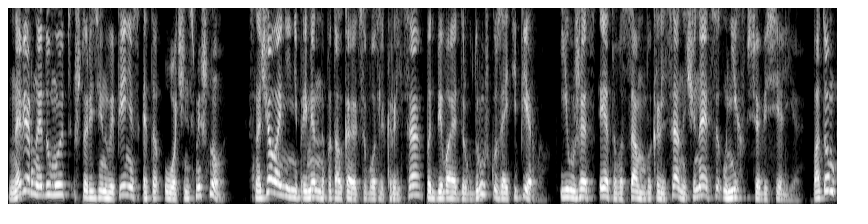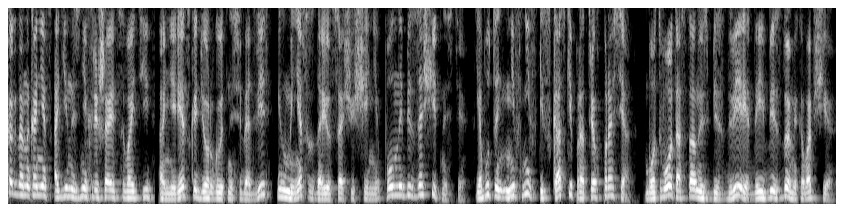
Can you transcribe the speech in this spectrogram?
Наверное, думают, что резиновый пенис – это очень смешно. Сначала они непременно потолкаются возле крыльца, подбивая друг дружку зайти первым. И уже с этого самого крыльца начинается у них все веселье. Потом, когда наконец один из них решается войти, они резко дергают на себя дверь, и у меня создается ощущение полной беззащитности. Я будто ниф-ниф из сказки про трех поросят. Вот-вот останусь без двери, да и без домика вообще.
